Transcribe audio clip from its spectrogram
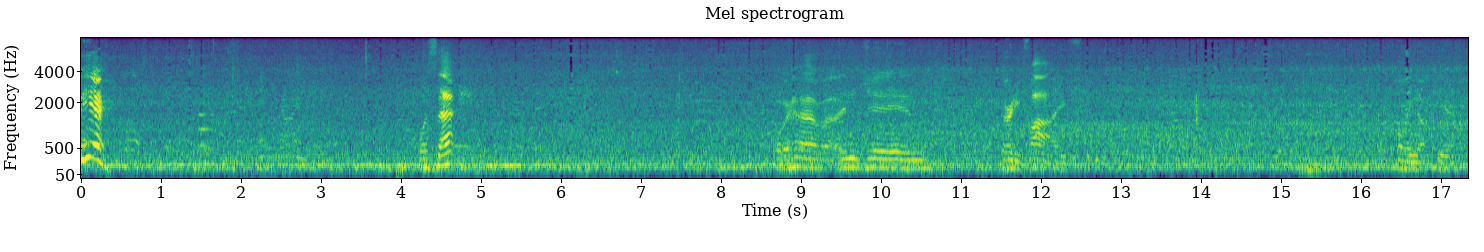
here. What's that? we have uh, engine 35 pulling up here.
